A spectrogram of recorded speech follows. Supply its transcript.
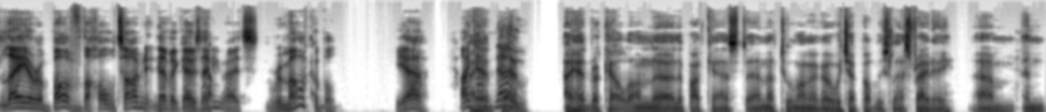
layer above the whole time and it never goes anywhere. It's remarkable. Yeah. I, I don't had, uh, know. Uh, I had Raquel on uh, the podcast uh, not too long ago, which I published last Friday. Um, and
